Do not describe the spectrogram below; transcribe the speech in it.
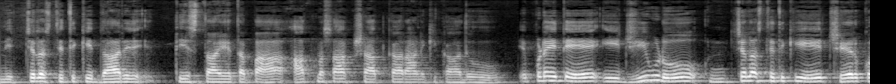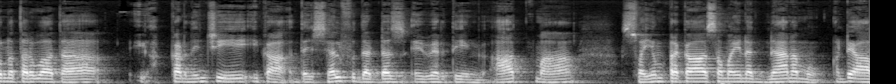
నిశ్చల స్థితికి దారి తీస్తాయే తప్ప ఆత్మ సాక్షాత్కారానికి కాదు. ఎప్పుడైతే ఈ జీవుడు నిశ్చల స్థితికి చేరుకున్న తర్వాత అక్కడి నుంచి ఇక the self that does everything ఆత్మ స్వయం ప్రకాశమైన జ్ఞానము అంటే ఆ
